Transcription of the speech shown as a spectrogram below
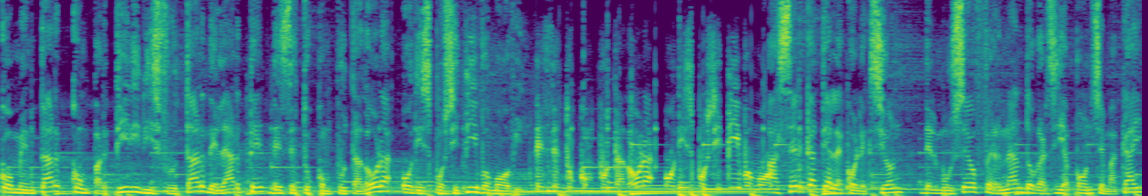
comentar, compartir y disfrutar del arte desde tu computadora o dispositivo móvil. Desde tu computadora o dispositivo móvil. Acércate a la colección del Museo Fernando García Ponce Macay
